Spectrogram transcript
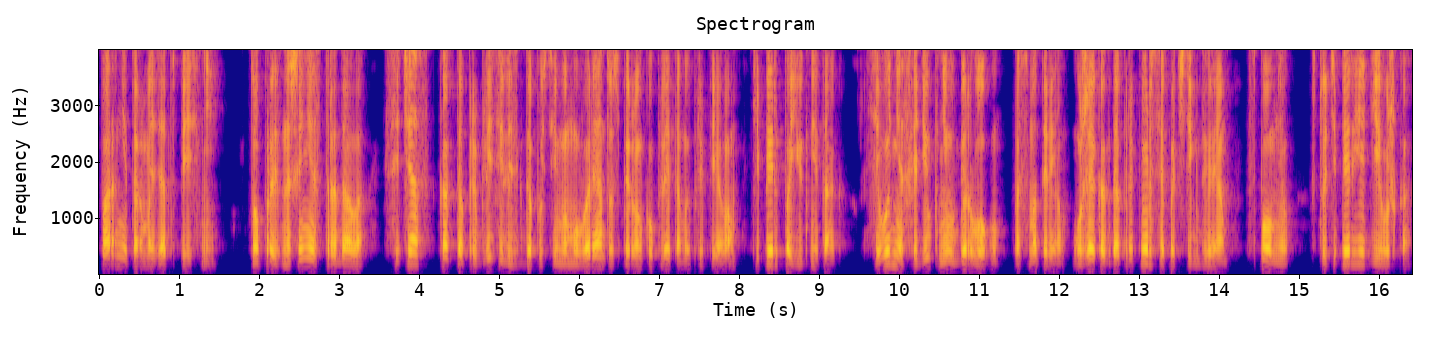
Парни тормозят с песней. То произношение страдало. Сейчас как-то приблизились к допустимому варианту с первым куплетом и припевом. Теперь поют не так. Сегодня сходил к ним в берлогу, посмотрел. Уже когда приперся почти к дверям, вспомнил, что теперь я девушка,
